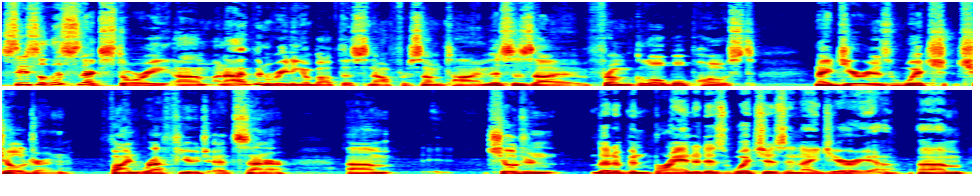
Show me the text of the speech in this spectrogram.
See, so this next story, um, and I've been reading about this now for some time. This is uh, from Global Post. Nigeria's witch children find refuge at center. Um, children that have been branded as witches in Nigeria um,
